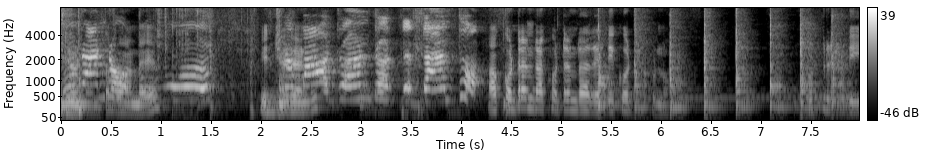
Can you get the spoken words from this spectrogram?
చూడండి ఎంత బాగున్నాయో. ఇది చూడండి. దాంతో ఆ కొట్టండి రా కొట్టండి రా రెడ్డి కొట్టుకున్నావు కొట్టు రెడ్డి.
